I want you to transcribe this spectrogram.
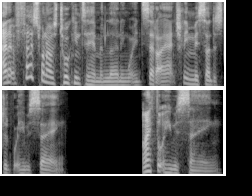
And at first, when I was talking to him and learning what he'd said, I actually misunderstood what he was saying. I thought he was saying,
